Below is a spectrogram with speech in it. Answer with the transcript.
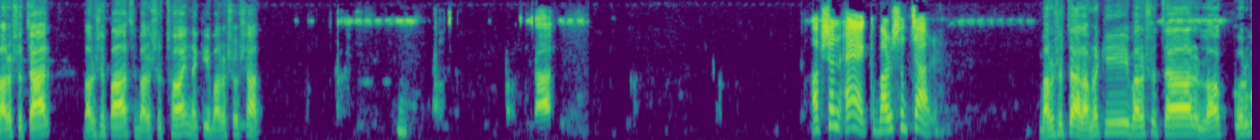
বারোশো চার বারোশো পাঁচ বারোশো ছয় নাকি বারোশো সাত? অপশন এক বারোশো চার। বারোশো চার আমরা কি বারোশো চার লক করব?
